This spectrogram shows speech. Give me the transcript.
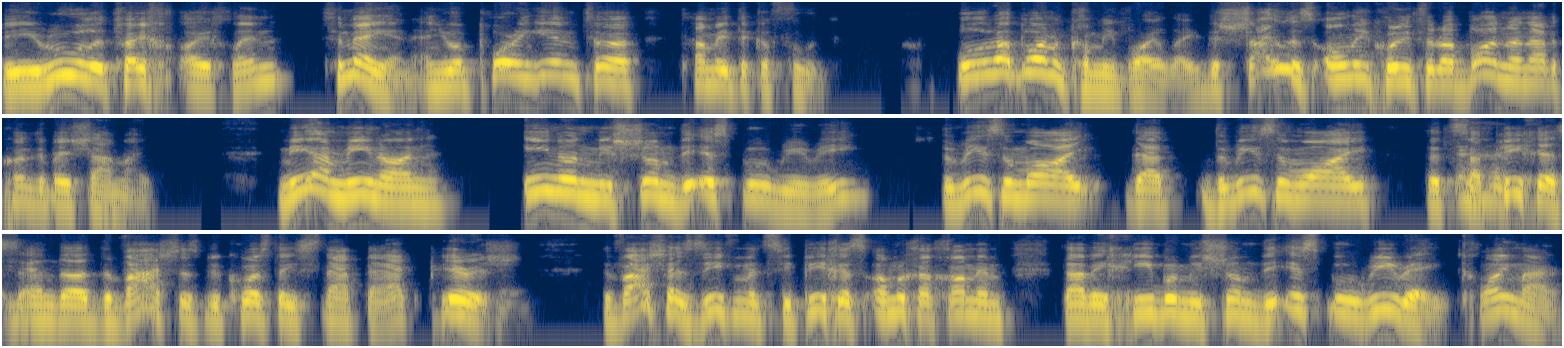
The l'toich oichlin tameyin, and you were pouring into Tamidika food. Well, Rabbanon be boiling. The shaila is only according to Rabbanon, not according to Beis Shammai. Mi aminon inun mishum de isbu riri. The reason why that the reason why that sapiches and the devash is because they snap back. Pirish. The vash has zifim and sipiches omer chachamim davechibur mishum de isbu rire. Kloimar.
